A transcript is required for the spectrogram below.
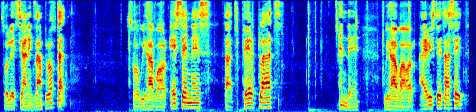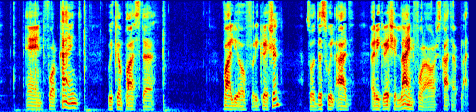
So let's see an example of that. So we have our SNS, pair and then we have our iris dataset, and for kind, we can pass the value of regression. So this will add a regression line for our scatter plot.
